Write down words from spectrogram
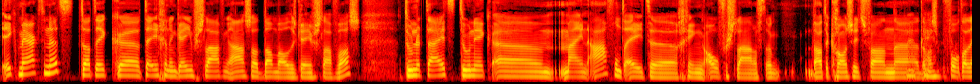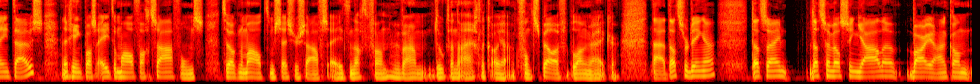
ik merkte het dat ik eh, tegen een gameverslaving aan zat, dan wel dus gameverslaafd was. Toen de tijd, toen ik ehm, mijn avondeten ging overslaan, of dan, dan had ik gewoon zoiets van. Oké. Dan was ik bijvoorbeeld alleen thuis. En dan ging ik pas eten om half acht 's avonds. Terwijl ik normaal om zes uur 's avonds eet. En dacht ik van, waarom doe ik dat nou eigenlijk? Oh ja, ik vond het spel even belangrijker. Nou, dat soort dingen. Dat zijn, dat zijn wel signalen waar je aan kan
